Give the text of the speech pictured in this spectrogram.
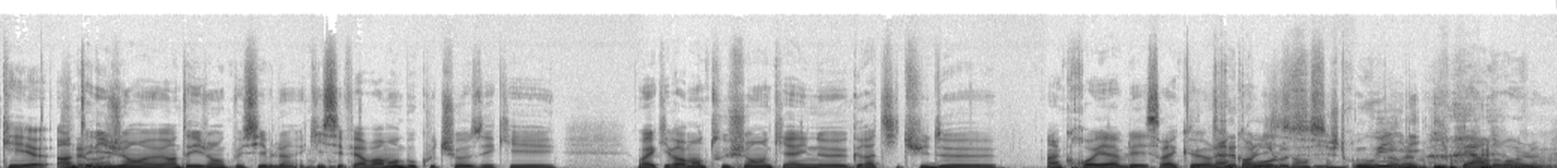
qui est euh, intelligent, euh, intelligent au possible, qui sait faire vraiment beaucoup de choses et qui est, ouais, qui est vraiment touchant, qui a une gratitude euh, incroyable. Et c'est vrai que rien qu'en lisant, aussi, son- je trouve, oui, il est hyper drôle.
